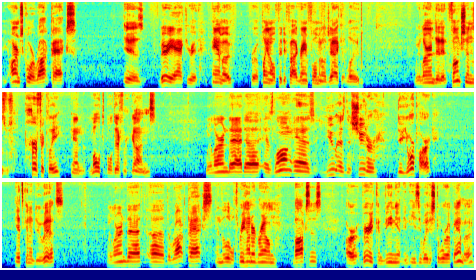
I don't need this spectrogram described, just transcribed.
the Armscor Rock Packs is very accurate ammo for a plain old 55 grain full metal jacket load. We learned that it functions perfectly in multiple different guns. We learned that uh, as long as you as the shooter do your part, it's going to do its. We learned that uh, the rock packs in the little 300 round boxes are a very convenient and easy way to store up ammo,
